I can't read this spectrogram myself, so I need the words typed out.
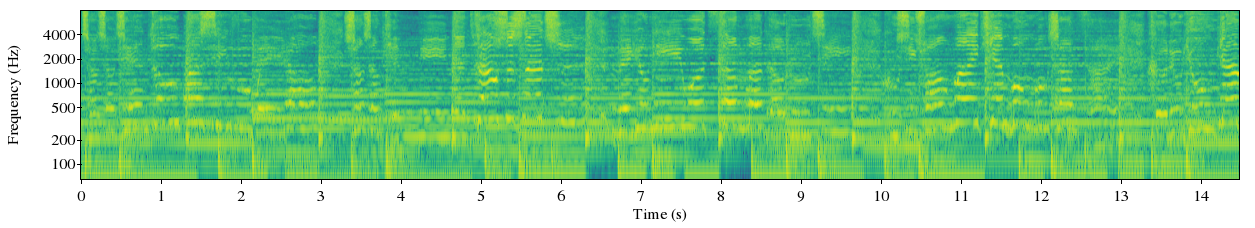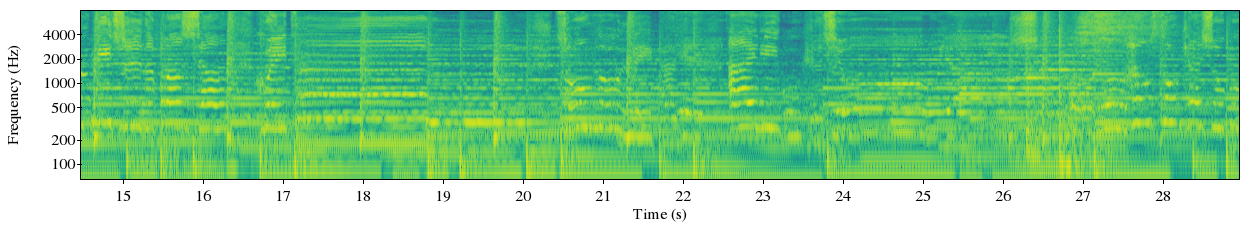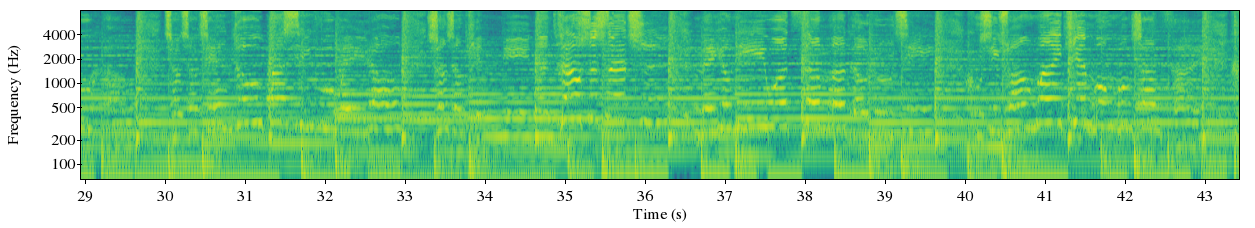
悄悄肩头把幸福围绕，尝尝甜蜜难道是奢侈？没有你我怎么到如今？呼吸窗外天蒙蒙站在河流，勇敢笔直的方向，回答。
